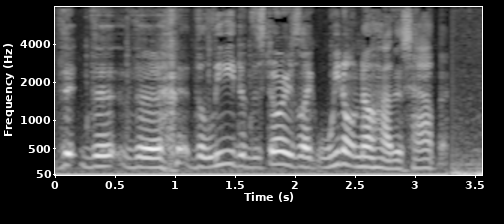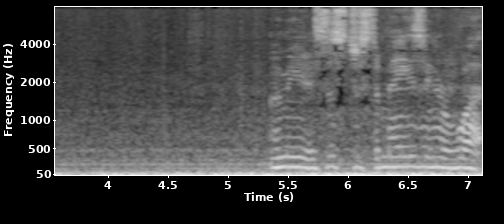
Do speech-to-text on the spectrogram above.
the the the, the lead of the story is like we don't know how this happened. I mean, is this just amazing or what?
